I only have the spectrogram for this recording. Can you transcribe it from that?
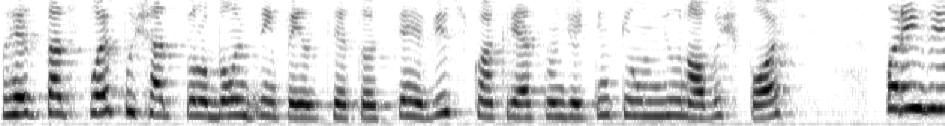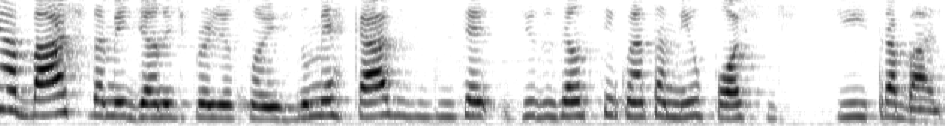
O resultado foi puxado pelo bom desempenho do setor de serviços, com a criação de 81 mil novos postos, porém vem abaixo da mediana de projeções do mercado de 250 mil postos de trabalho.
